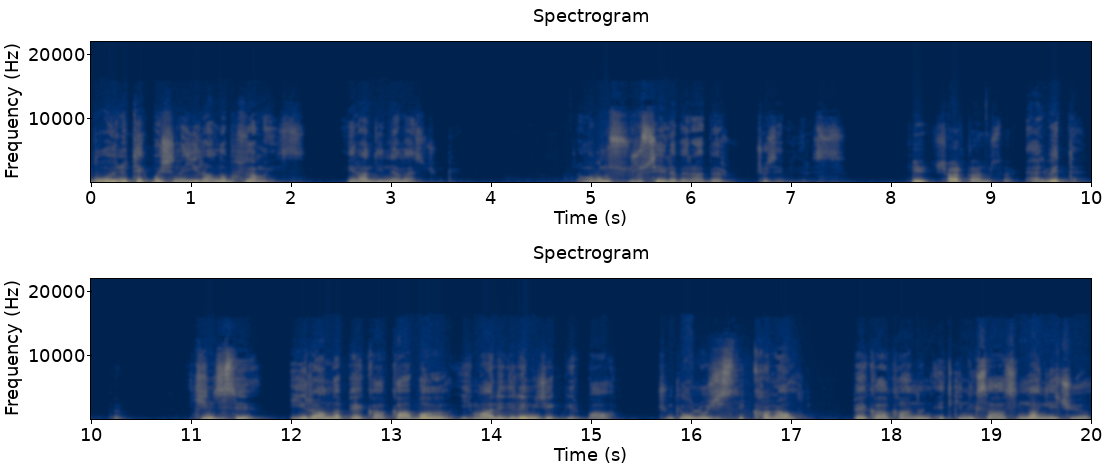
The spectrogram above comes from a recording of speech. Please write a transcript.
Bu oyunu tek başına İran'la bozamayız. İran dinlemez çünkü. Ama bunu Rusya ile beraber çözebiliriz. Ki şartlar müsait. Elbette. Tabii. İkincisi İran'la PKK bağı ihmal edilemeyecek bir bağ. Çünkü o lojistik kanal PKK'nın etkinlik sahasından geçiyor.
